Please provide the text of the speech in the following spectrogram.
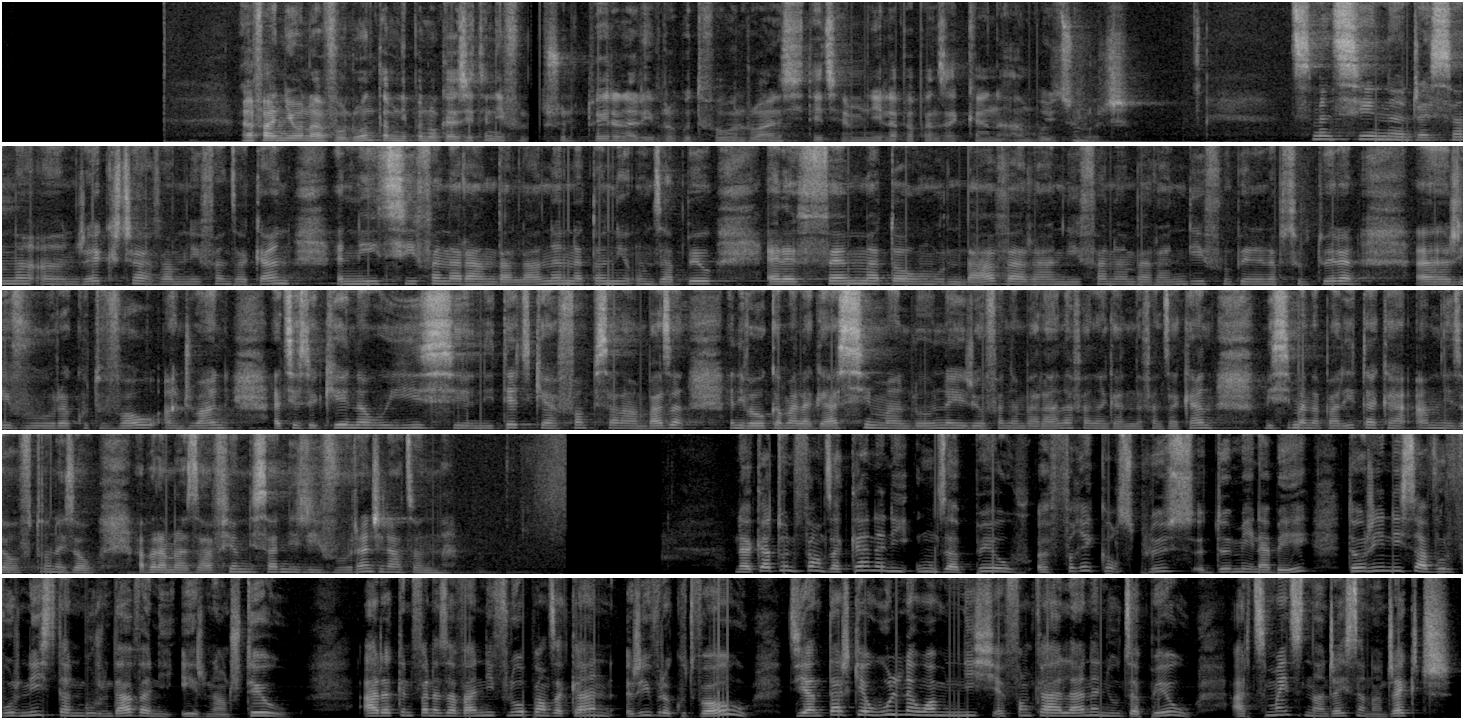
Efa nihaona voalohany tamin'ny mpanao gazety ny filoha mpisolo toerana Rivo Rakotovao androany, tetsy amin'ny Lapam-panjakana Ambohijorotra. Tsy maintsy nandraisana andraikitra avy amin'ny fanjakana ny tsy fanarahan-dalàna nataon'ny onjampeo RFM tao Morondava, raha ny fanambaran'ny filoham-pirenena mpisolo toerana, Rivo Rakotovao, androany. Tsy azo ekena, hoy izy, ny tetika fampisaraham-bazana ny vahoaka malagasy manoloana ireo fanambarana fananganana fanjakana misy manaparitaka amin'izao fotoana izao. Abraham Razafy amin'ny sarin'i Rivo Randrianahajaona. Nakaton'ny fanjakana ny onjam-peo Fréquence Plus de Menabe taorian'ny savorovoro nisy tany Morondava ny herinandro teo. Araka ny fanazavan'ny filoham-panjakana, Rivo Rakotovao, dia nitarika olona ho amin'ny fankahalana ny onjam-peo ary tsy maintsy nandraisana andraikitra.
